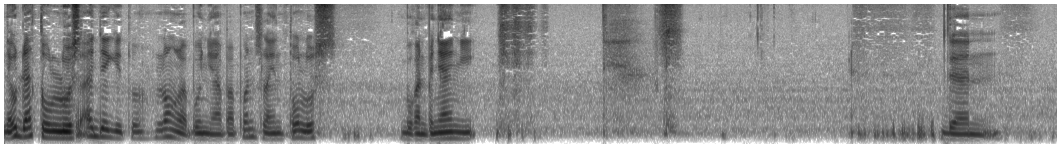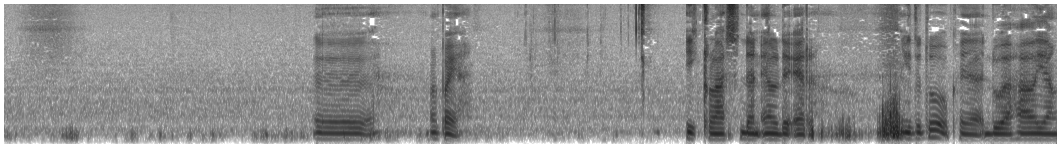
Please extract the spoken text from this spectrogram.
ya udah tulus aja gitu. Lo nggak punya apa pun selain tulus bukan penyanyi dan eh, apa ya? Ikhlas dan LDR itu tuh kayak dua hal yang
